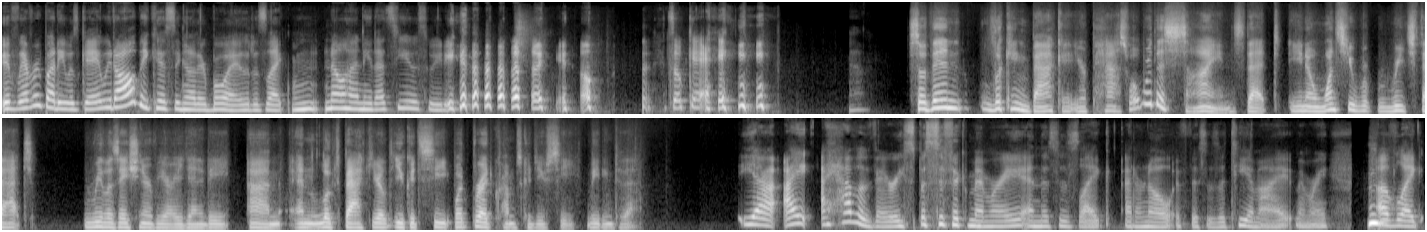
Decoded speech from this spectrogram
if everybody was gay we'd all be kissing other boys. It is like no honey that's you sweetie. You know? It's okay. So then, looking back at your past, what were the signs that you know once you re- reached that realization of your identity um, and looked back, you you could see what breadcrumbs could you see leading to that? Yeah, I I have a very specific memory and this is like I don't know if this is a TMI memory Hmm. of like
